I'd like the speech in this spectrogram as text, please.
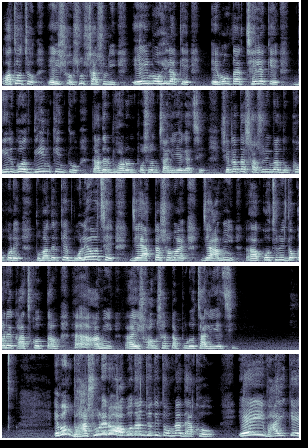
অথচ এই শ্বশুর শাশুড়ি, এই মহিলাকে এবং তার ছেলেকে দীর্ঘদিন কিন্তু তাদের ভরণ পোষণ চালিয়ে গেছে। সেটা তার শাশুড়ি মা দুঃখ করে তোমাদেরকে বলেওছে যে একটা সময় যে আমি কচুরি দোকানে কাজ করতাম হ্যাঁ আমি এই সংসারটা পুরো চালিয়েছি। এবং ভাসুরেরও অবদান যদি তোমরা দেখো, এই ভাইকে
